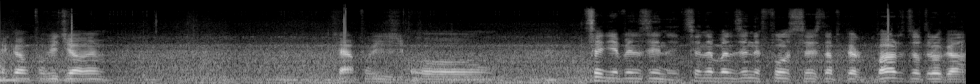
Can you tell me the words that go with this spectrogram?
jak wam powiedziałem, chciałem powiedzieć o cenie benzyny. Cena benzyny w Polsce jest na przykład bardzo droga,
